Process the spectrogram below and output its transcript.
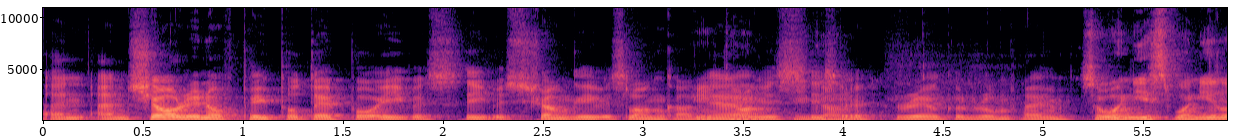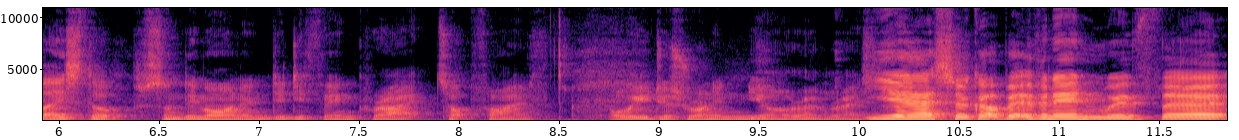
and and sure enough, people did, but he was he was strong. He was long gone. He'd yeah, gone, he was, he's gone. a real good run him. So when you when you laced up Sunday morning, did you think right top five, or you're just running your own race? Yeah, so I got a bit of an in with uh,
